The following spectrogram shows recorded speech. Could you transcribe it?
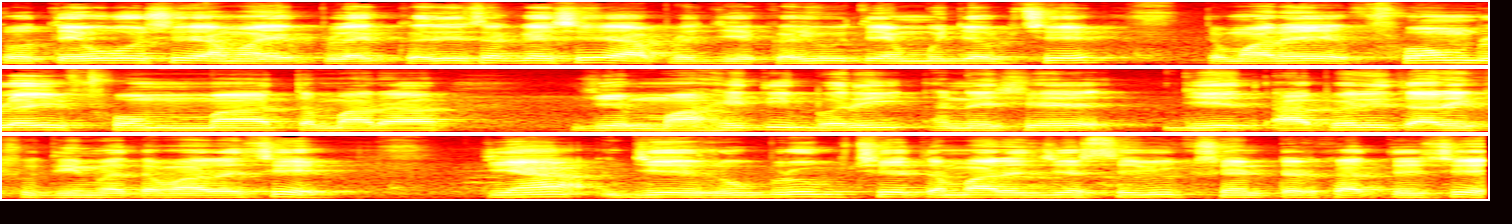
તો તેઓ છે આમાં એપ્લાય કરી શકે છે. આપણે જે કહ્યું તે મુજબ છે, તમારે ફોર્મ લઈ ફોર્મમાં તમારા જે માહિતી ભરી અને છે જે આપેલી તારીખ સુધીમાં તમારે છે, ત્યાં જે રૂબરૂબ છે તમારે જે સિવિક સેન્ટર ખાતે છે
